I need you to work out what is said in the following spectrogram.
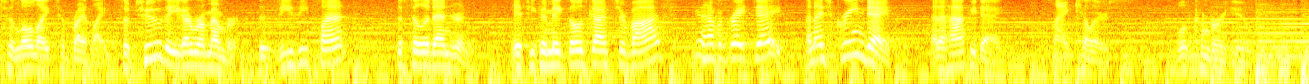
to low light to bright light. So two that you gotta remember, the ZZ plant, the philodendron. If you can make those guys survive, you're gonna have a great day, a nice green day, and a happy day. Plant killers will convert you.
